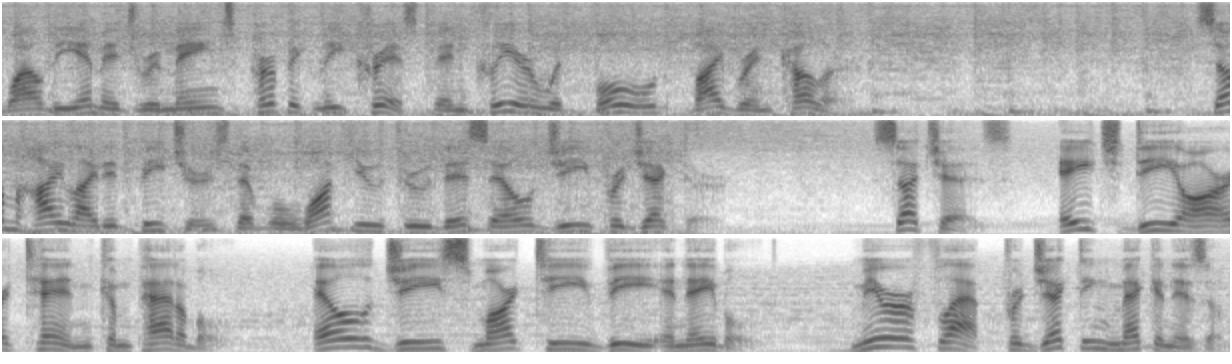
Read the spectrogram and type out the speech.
while the image remains perfectly crisp and clear with bold, vibrant color. Some highlighted features that will walk you through this LG projector. Such as HDR10 compatible, LG Smart TV enabled, mirror flap projecting mechanism,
